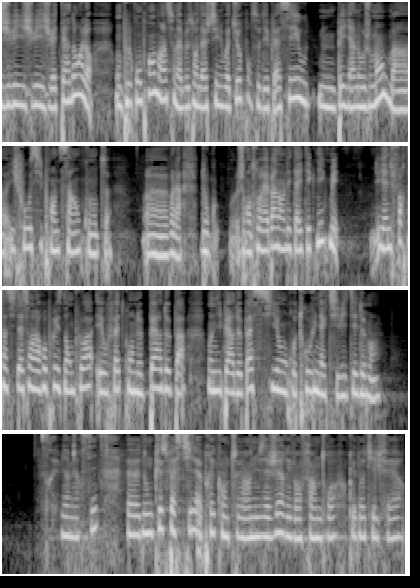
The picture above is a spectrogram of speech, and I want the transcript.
je vais je vais je vais être perdant. Alors on peut le comprendre hein, si on a besoin d'acheter une voiture pour se déplacer ou payer un logement, bah il faut aussi prendre ça en compte. voilà. Donc je rentrerai pas dans le détail technique mais il y a une forte incitation à la reprise d'emploi et au fait qu'on ne perde pas, on n'y perde pas si on retrouve une activité demain. Très bien, merci. Euh, donc, que se passe-t-il après quand un usager arrive en fin de droit? Que doit-il faire?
